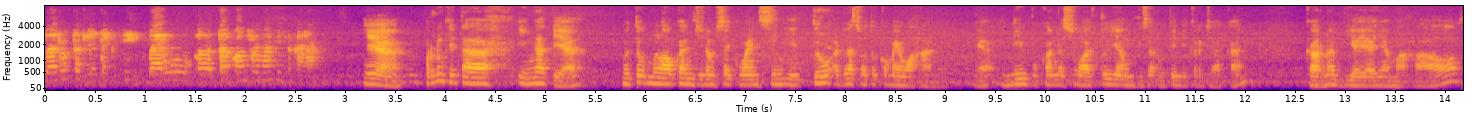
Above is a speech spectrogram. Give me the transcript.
baru terdeteksi, baru uh, terkonfirmasi sekarang? Ya, perlu kita ingat ya, untuk melakukan genome sequencing itu adalah suatu kemewahan. Ya, ini bukan sesuatu yang bisa rutin dikerjakan karena biayanya mahal,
